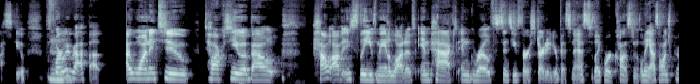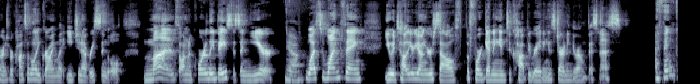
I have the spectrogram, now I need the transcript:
ask you. Before mm. we wrap up, I wanted to talk to you about how obviously you've made a lot of impact and growth since you first started your business. Like we're constantly, as entrepreneurs, we're constantly growing like each and every single month on a quarterly basis and year. Yeah. What's one thing you would tell your younger self before getting into copywriting and starting your own business? I think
